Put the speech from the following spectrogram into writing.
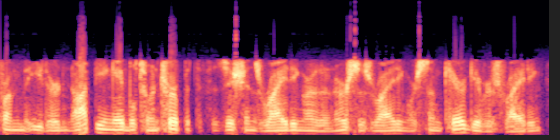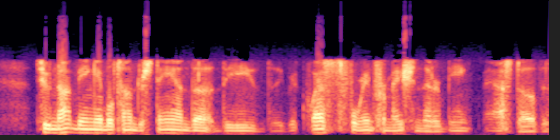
from either not being able to interpret the physician's writing or the nurse's writing or some caregiver's writing to not being able to understand the, the, the requests for information that are being asked of as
